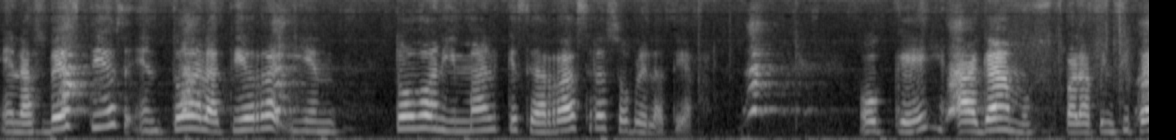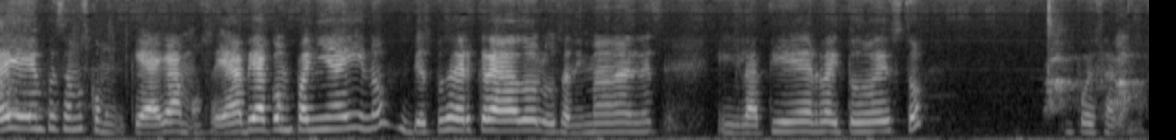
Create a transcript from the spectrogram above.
en las bestias, en toda la tierra y en todo animal que se arrastra sobre la tierra. Ok, hagamos. Para principiar ya empezamos como que hagamos. Ya había compañía ahí, ¿no? Después de haber creado los animales y la tierra y todo esto, pues hagamos.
